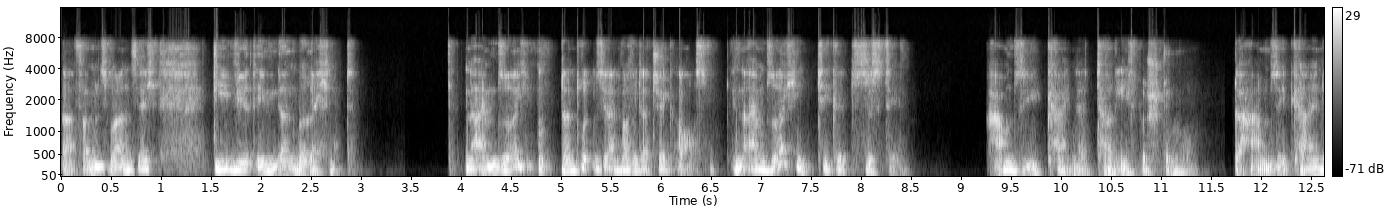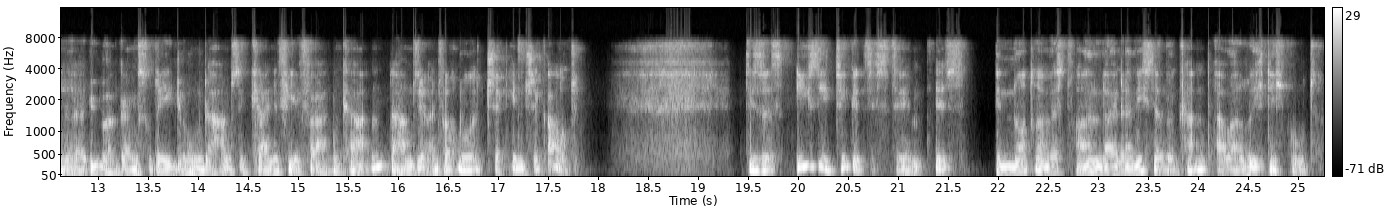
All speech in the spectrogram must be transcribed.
25, die wird Ihnen dann berechnet. In einem solchen, dann drücken Sie einfach wieder Check aus. In einem solchen Ticketsystem haben Sie keine Tarifbestimmung. Da haben Sie keine Übergangsregelung, da haben Sie keine Vierfahrtenkarten, da haben Sie einfach nur Check-in, Check-out. Dieses Easy-Ticket-System ist in Nordrhein-Westfalen leider nicht sehr bekannt, aber richtig gut.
